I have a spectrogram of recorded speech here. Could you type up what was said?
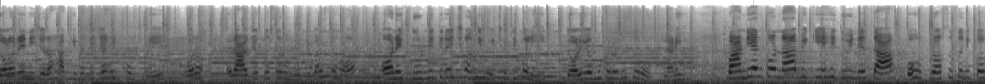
ଦଳରେ ନିଜର ହାକିମତି ଜାହିର କରୁଥିଲେ ବରଂ ରାଜକୋଷରୁ ଲୁଟିବା ସହ ଅନେକ ଦୁର୍ନୀତିରେ ଛନ୍ଦି ହୋଇଛନ୍ତି ବୋଲି ଦଳୀୟ ମହଲରୁ ସ୍ୱର ଉଠିଲାଣି ପାଣ୍ଡିଆନଙ୍କ ନାଁ ବିକି ଏହି ଦୁଇ ନେତା ବହୁ ପ୍ରଶାସନିକ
